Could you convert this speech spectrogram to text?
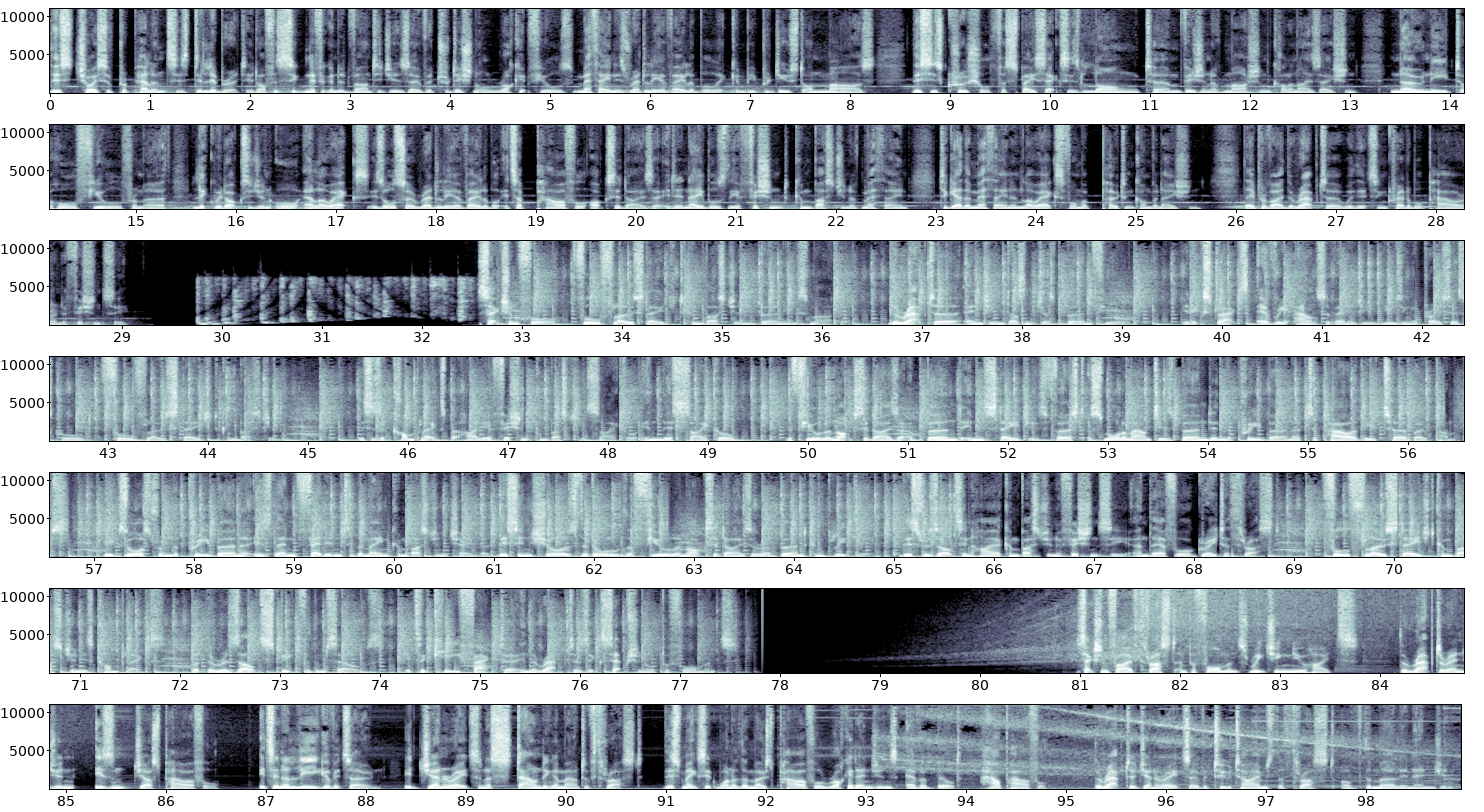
This choice of propellants is deliberate. It offers significant advantages over traditional rocket fuels. Methane is readily available. It can be produced on Mars. This is crucial for SpaceX's long-term vision of Martian colonization. No need to haul fuel from Earth. Liquid oxygen, or LOX, is also readily available. It's a powerful oxidizer. It enables the efficient combustion of methane. Together, methane and LOX form a potent combination. They provide the Raptor with its incredible power and efficiency. Section 4. Full flow staged combustion burning smarter. The Raptor engine doesn't just burn fuel. It extracts every ounce of energy using a process called full flow staged combustion. This is a complex but highly efficient combustion cycle. In this cycle, the fuel and oxidizer are burned in stages. First, a small amount is burned in the pre-burner to power the turbo pumps. The exhaust from the pre-burner is then fed into the main combustion chamber. This ensures that all of the fuel and oxidizer are burned completely. This results in higher combustion efficiency and therefore greater thrust. Full flow staged combustion is complex, but the results speak for themselves. It's a key factor in the Raptor's exceptional performance. Section 5 Thrust and Performance Reaching New Heights. The Raptor engine isn't just powerful. It's in a league of its own. It generates an astounding amount of thrust. This makes it one of the most powerful rocket engines ever built. How powerful? The Raptor generates over two times the thrust of the Merlin engine.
